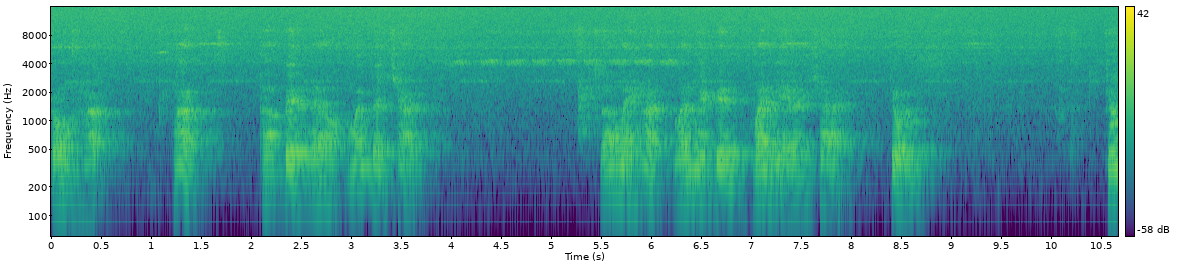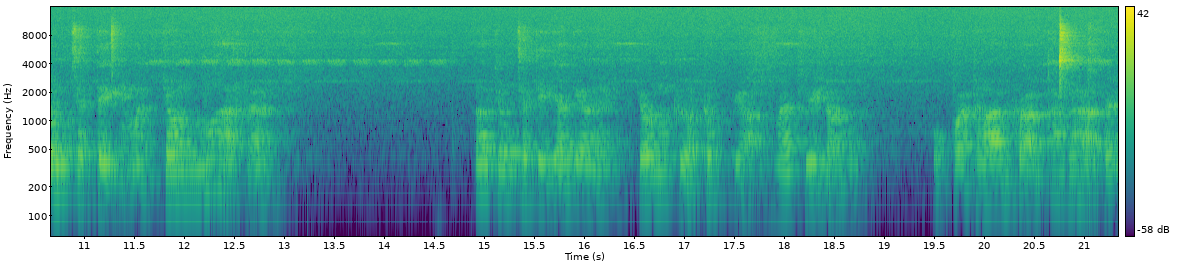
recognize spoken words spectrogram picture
ต้องหัดหัดถ้าเป็นแล้วมันได้ใช่ ถ้าไม่หัดมันไม่เป็นไม่มีอะไรใช่จน จนสติมันจนมากนะถ้าจนสติอย่างเดียวเลยจนเกือบทุกอย่างมาชีวิตเราอุปทานขันธ์ทั้งห้าเป็น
